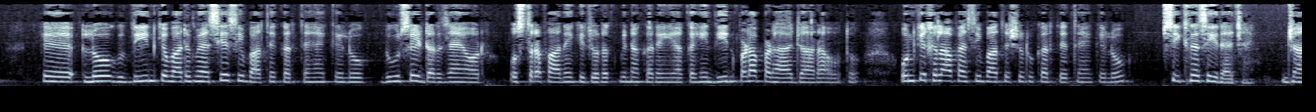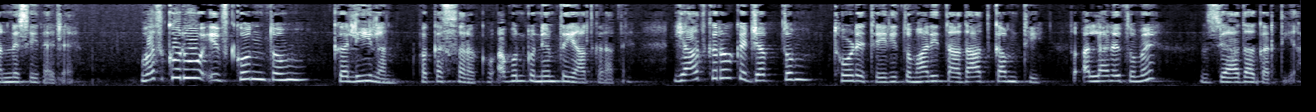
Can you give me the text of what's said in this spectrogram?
کہ لوگ دین کے بارے میں ایسی ایسی باتیں کرتے ہیں کہ لوگ دور سے ہی ڈر جائیں اور اس طرف آنے کی ضرورت بھی نہ کریں یا کہیں دین پڑھا پڑھایا جا رہا ہو تو ان کے خلاف ایسی باتیں شروع کر دیتے ہیں کہ لوگ سیکھنے سے ہی رہ جائیں، جاننے سے ہی رہ جائیں۔ وف کرو اف کن تم کلیلن پکسر رکھو اب ان کو نمت یاد کراتے ہیں۔ یاد کرو کہ جب تم تھوڑے تھے یعنی تمہاری تعداد کم تھی، تو اللہ نے تمہیں زیادہ کر دیا۔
